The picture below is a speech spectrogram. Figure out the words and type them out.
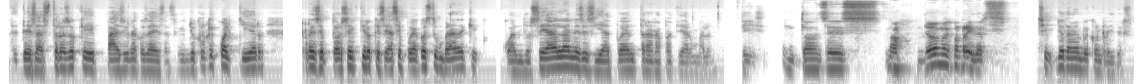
desastroso que pase una cosa de esas. Yo creo que cualquier receptor safety, lo que sea, se puede acostumbrar a que cuando sea la necesidad pueda entrar a patear un balón. Sí. Entonces, no, yo voy con Raiders. Sí, yo también voy con Raiders.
